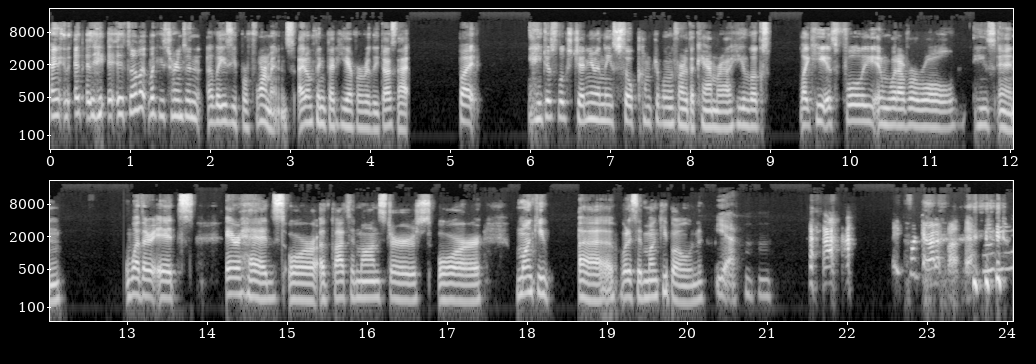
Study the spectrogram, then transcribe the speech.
And it, it, it- it's not like he turns in a lazy performance. I don't think that he ever really does that. But he just looks genuinely so comfortable in front of the camera. He looks like he is fully in whatever role he's in, whether it's Airheads or of Gods and Monsters or Monkey, uh, what is it, Monkey Bone. Yeah. mhm. I forgot about that.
